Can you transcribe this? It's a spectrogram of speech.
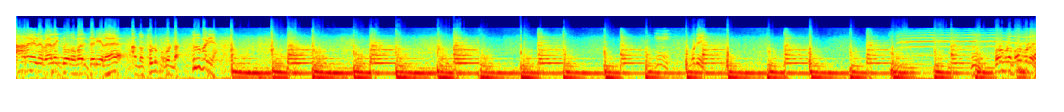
நாராயண வேலைக்கு வர மாதிரி தெரியல. அந்த துடுப்பு கொண்டா. துருபடியா ம், புடி. ம், புறப்படு புறப்படு.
